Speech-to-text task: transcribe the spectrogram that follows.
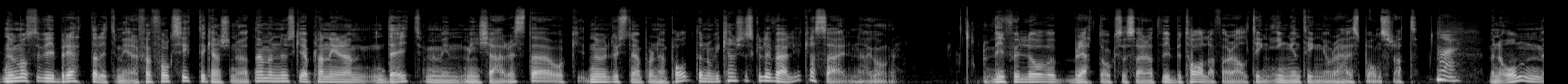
nu måste vi berätta lite mer. För folk sitter kanske nu att Nej, men nu ska jag planera en dejt med min, min käraste och nu lyssnar jag på den här podden och vi kanske skulle välja Kasai den här gången. Vi får lov att berätta också så att vi betalar för allting. Ingenting av det här är sponsrat. Nej. Men om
